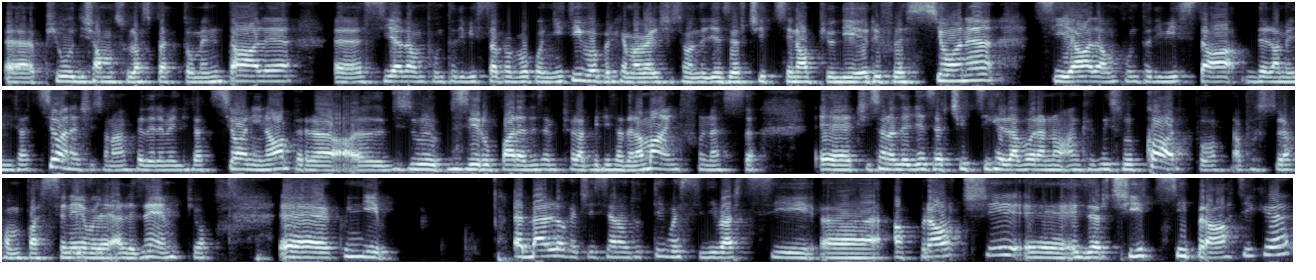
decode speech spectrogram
eh, più diciamo sull'aspetto mentale, eh, sia da un punto di vista proprio cognitivo, perché magari ci sono degli esercizi no, più di riflessione, sia da un punto di vista della meditazione, ci sono anche delle meditazioni no, per uh, sviluppare ad esempio l'abilità della mindfulness, eh, ci sono degli esercizi che lavorano anche qui sul corpo, la postura compassionevole all'esempio. Eh, quindi è bello che ci siano tutti questi diversi eh, approcci, eh, esercizi, pratiche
